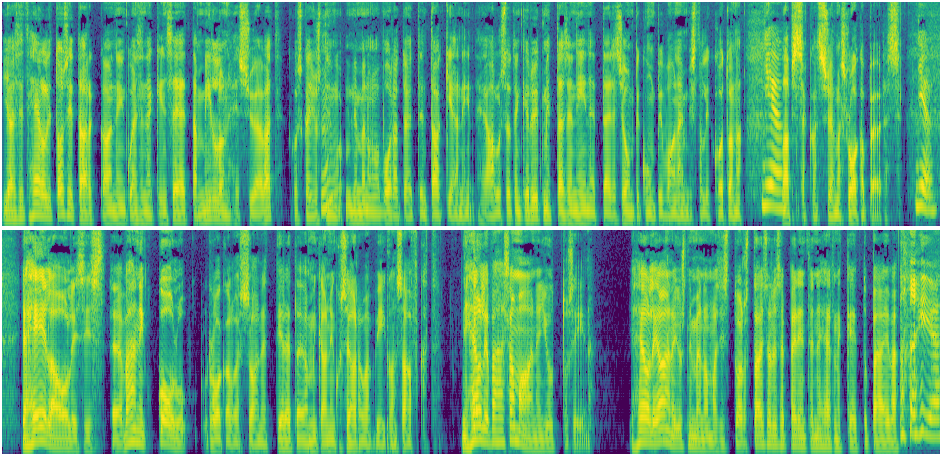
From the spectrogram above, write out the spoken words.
Ja sitten heillä oli tosi tarkkaan niin kuin ensinnäkin se, että milloin he syövät, koska just mm. niin, nimenomaan vuorotöiden takia, niin he halusivat jotenkin rytmittää sen niin, että edes jompikumpi vanhemmista oli kotona Joo. lapsensa kanssa syömässä ruokapöydässä. Joo. Ja heillä oli siis, äh, vähän niin kuin kouluruokaloissa on, että tiedetään jo mikä on niin kuin seuraavan viikon safkat. Niin he oli vähän samainen juttu siinä. Ja he oli aina just nimenomaan, siis torstai se oli se perinteinen hernekeittopäivä. Joo.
